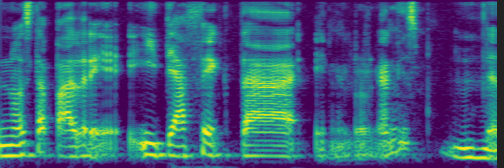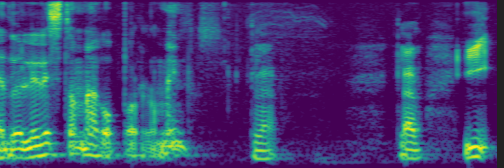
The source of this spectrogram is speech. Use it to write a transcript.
No está padre y te afecta en el organismo. Te duele el estómago por lo menos. Claro, claro. Y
